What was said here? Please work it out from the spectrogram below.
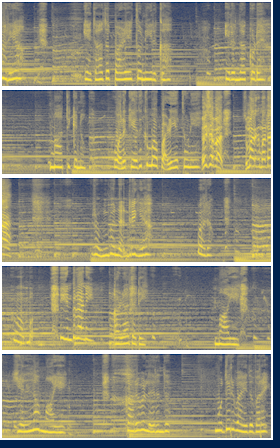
மரியா ஏதாவது பழைய துணி இருக்கா? இருந்தா கூட மாத்திக்கணும். உனக்கு எதுக்குமா பழைய துணி? எலிசபெத் சும்மா இருக்க மாட்டேன். ரொம்ப நன்றியா வரோம் ஆமா. இந்திராணி அழாதடி. மாயை எல்லாம் மாயை. கருவில் இருந்து முதிர் வயது வரை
